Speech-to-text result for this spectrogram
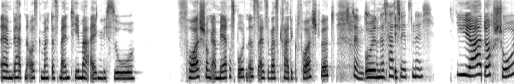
äh, wir hatten ausgemacht, dass mein Thema eigentlich so Forschung am Meeresboden ist, also was gerade geforscht wird. Stimmt. Und, Und das hast ich, du jetzt nicht. Ja, doch schon.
